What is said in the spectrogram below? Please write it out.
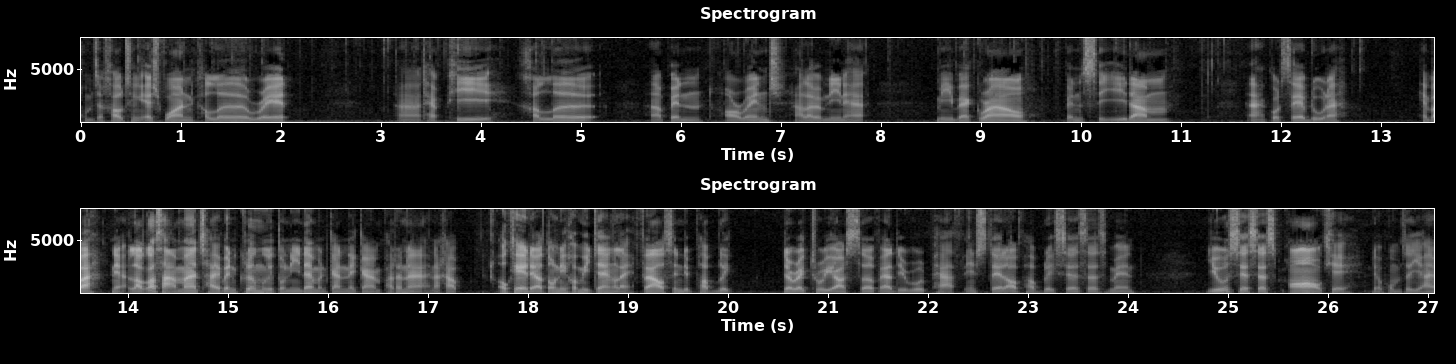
ผมจะเข้าถึง h1 color red อ่า tag p color เป็น orange อะไรแบบนี้นะฮะ มี background เป็นสีดำอะกด save ดูนะ เห็นปะเนี่ยเราก็สามารถใช้เป็นเครื่องมือตัวนี้ได้เหมือนกันในการพัฒนานะครับ โอเค เดี๋ยวตรงนี้เขามีแจ้งอะไร files in the public directory are served at the root path instead of public css main use css อ๋อโอเค เดี๋ยวผมจะย้าย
